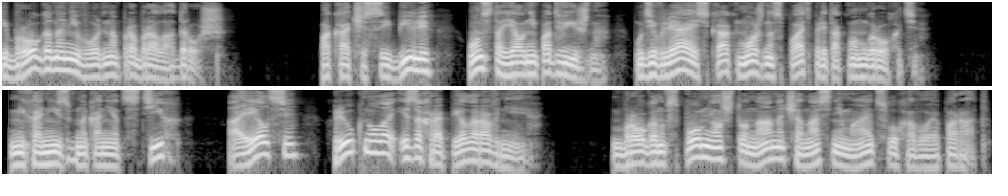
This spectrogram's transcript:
И Брогана невольно пробрала дрожь. Пока часы били, он стоял неподвижно, удивляясь, как можно спать при таком грохоте. Механизм, наконец, стих, а Элси хрюкнула и захрапела ровнее. Броган вспомнил, что на ночь она снимает слуховой аппарат.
